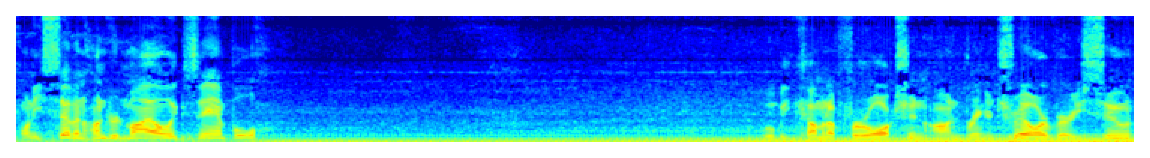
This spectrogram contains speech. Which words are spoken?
Twenty-seven hundred mile example will be coming up for auction on Bring a Trailer very soon.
